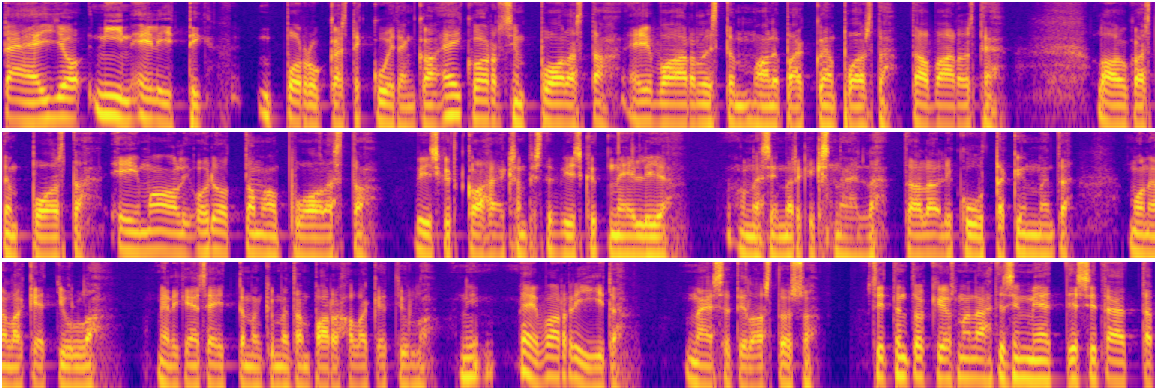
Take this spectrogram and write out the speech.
tämä ei ole niin eliitti porukka sitten kuitenkaan. Ei Korsin puolesta, ei vaarallisten maalipaikkojen puolesta, tai vaarallisten laukausten puolesta, ei maali odottamaan puolesta, 58,54 on esimerkiksi näillä. Täällä yli 60 monella ketjulla, melkein 70 parhaalla ketjulla, niin ei vaan riitä näissä tilastoissa. Sitten toki, jos mä lähtisin miettimään sitä, että,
